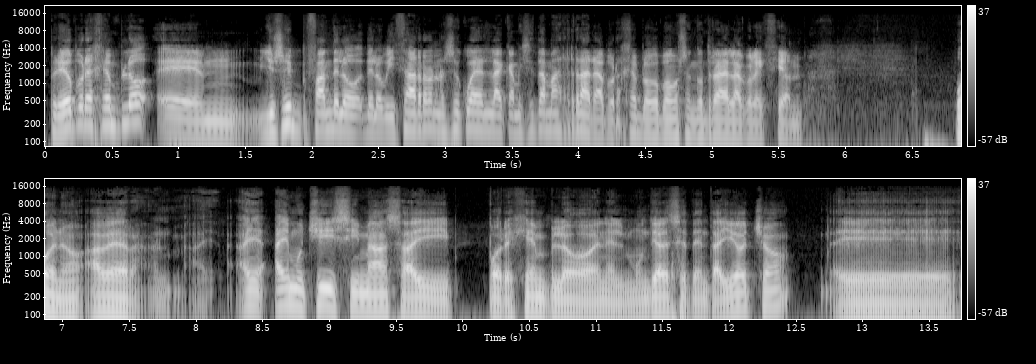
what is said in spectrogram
Pero yo, por ejemplo, em, yo soy fan de lo, de lo bizarro. No sé cuál es la camiseta más rara, por ejemplo, que podemos encontrar en la colección. Bueno, a ver, hay, muchísimas. Hay, por ejemplo, en el Mundial 78, eh,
